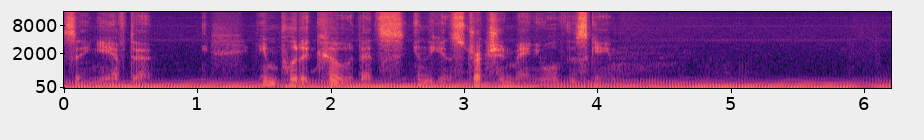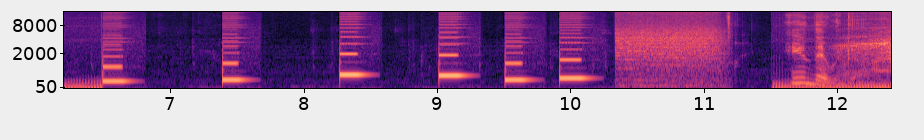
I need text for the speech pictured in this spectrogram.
Saying you have to input a code that's in the instruction manual of this game. And there we go.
